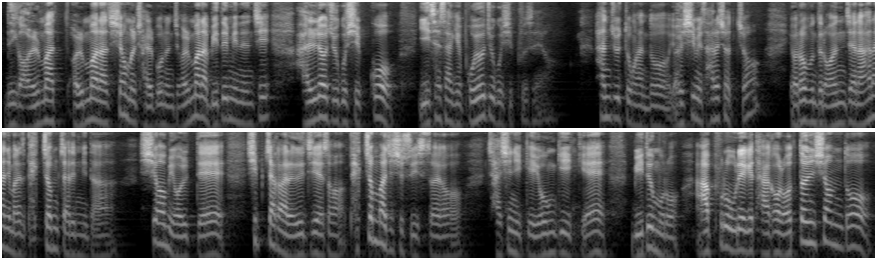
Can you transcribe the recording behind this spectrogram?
네가 얼마 얼마나 시험을 잘 보는지, 얼마나 믿음이 있는지 알려 주고 싶고 이 세상에 보여주고 싶으세요. 한 주 동안도 열심히 살으셨죠? 여러분들은 언제나 하나님 안에서 100점짜리입니다. 시험이 올 때 십자가를 의지해서 100점 맞으실 수 있어요. 자신 있게 용기 있게 믿음으로 앞으로 우리에게 다가올 어떤 시험도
